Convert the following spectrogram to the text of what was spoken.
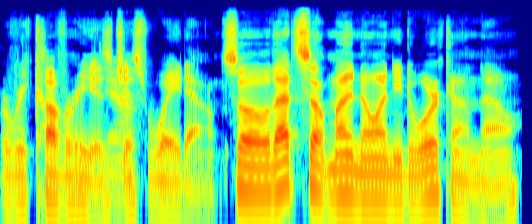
or recovery is Yeah. just way down. So that's something I know I need to work on now.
